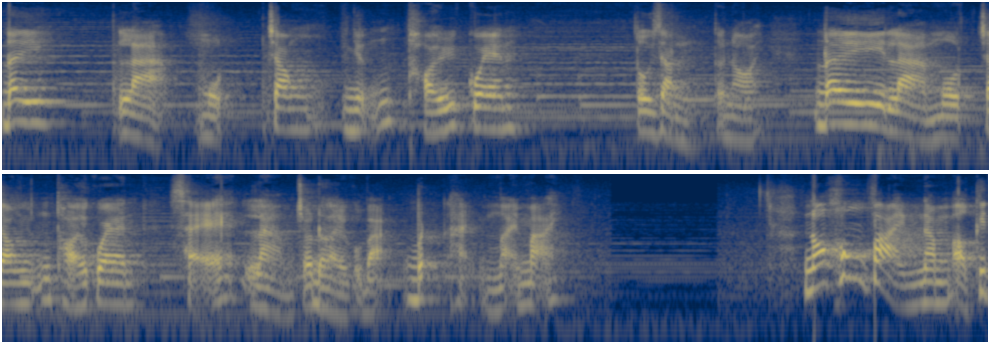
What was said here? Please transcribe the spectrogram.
Đây là một trong những thói quen tôi dần tôi nói. Đây là một trong những thói quen sẽ làm cho đời của bạn bất hạnh mãi mãi nó không phải nằm ở cái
